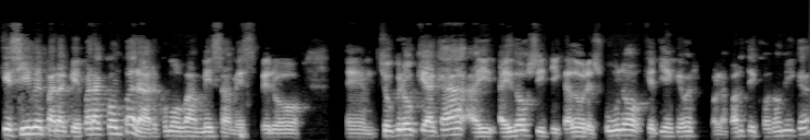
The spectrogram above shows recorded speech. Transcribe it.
que sirve para qué? Para comparar cómo va mes a mes, pero eh, yo creo que acá hay, hay, dos indicadores. Uno que tiene que ver con la parte económica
